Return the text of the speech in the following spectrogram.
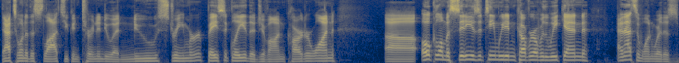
that's one of the slots you can turn into a new streamer, basically, the Jevon Carter one. Uh, Oklahoma City is a team we didn't cover over the weekend, and that's the one where there's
